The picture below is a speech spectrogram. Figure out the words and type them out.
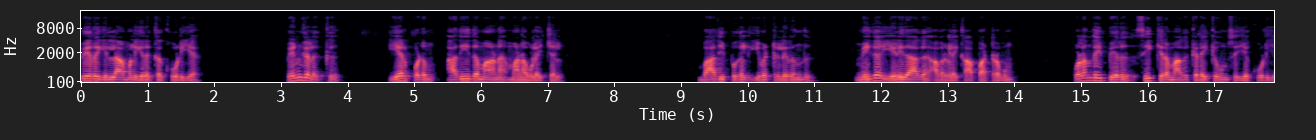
பேறு இல்லாமல் இருக்கக்கூடிய பெண்களுக்கு ஏற்படும் அதீதமான மன உளைச்சல் பாதிப்புகள் இவற்றிலிருந்து மிக எளிதாக அவர்களை காப்பாற்றவும் குழந்தை பேறு சீக்கிரமாக கிடைக்கவும் செய்யக்கூடிய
